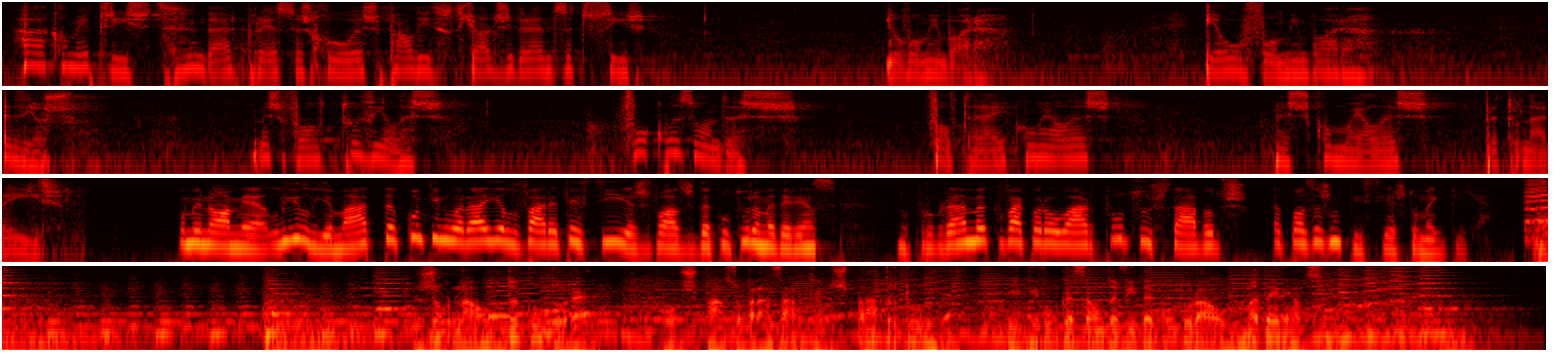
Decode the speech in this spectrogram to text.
Ah, como é triste andar por essas ruas, pálido de olhos grandes a tossir. Eu vou-me embora. Eu vou-me embora. Adeus mas volto a vê-las. Vou com as ondas, voltarei com elas, mas como elas, para tornar a ir. O meu nome é Lília Mata, continuarei a levar até si as vozes da cultura madeirense no programa que vai para o ar todos os sábados após as notícias do meio-dia. Jornal de Cultura. O espaço para as artes, para a tertúlia divulgação da vida cultural madeirense.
